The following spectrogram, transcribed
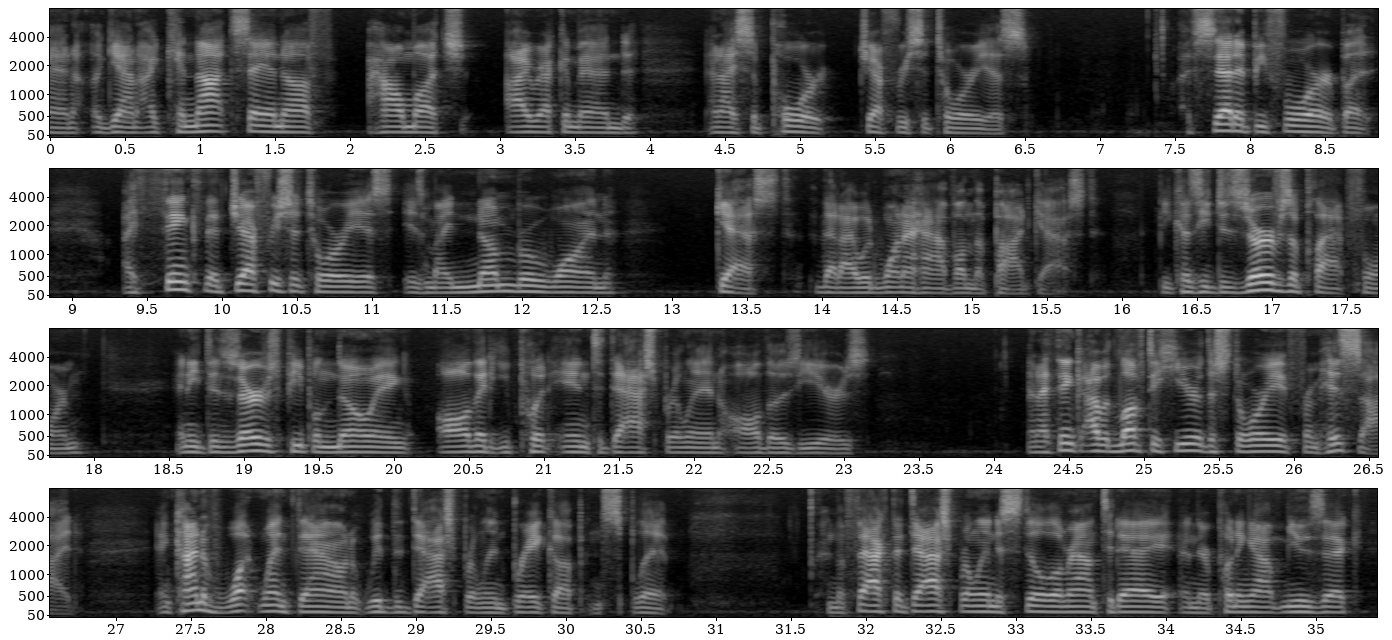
And again i cannot say enough how much i recommend and i support jeffrey sutorius i've said it before but i think that jeffrey sutorius is my number one guest that i would want to have on the podcast because he deserves a platform and he deserves people knowing all that he put into Dash Berlin all those years. And I think I would love to hear the story from his side and kind of what went down with the Dash Berlin breakup and split. And the fact that Dash Berlin is still around today and they're putting out music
